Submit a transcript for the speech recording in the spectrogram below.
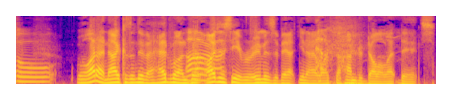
or Well, I don't know because I've never had one, but Oh, I just hear rumours about you know like the hundred dollar lap dance.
